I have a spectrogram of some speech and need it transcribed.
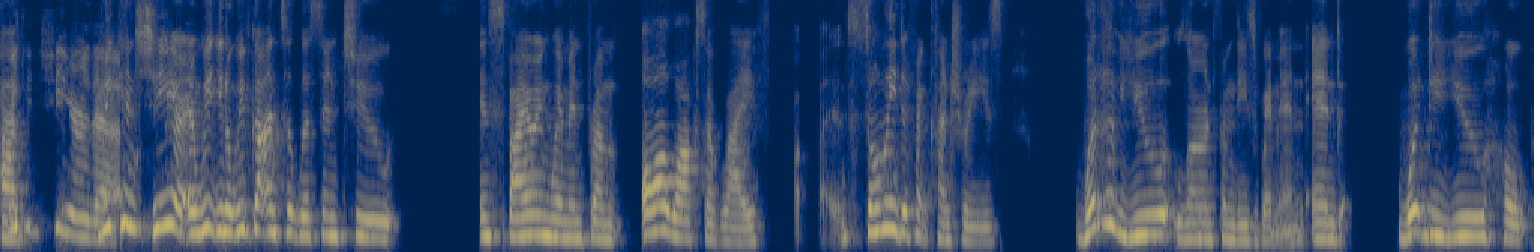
um, can cheer that. We can cheer. And we, you know, we've gotten to listen to inspiring women from all walks of life, uh, so many different countries. What have you learned from these women? And what do you hope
